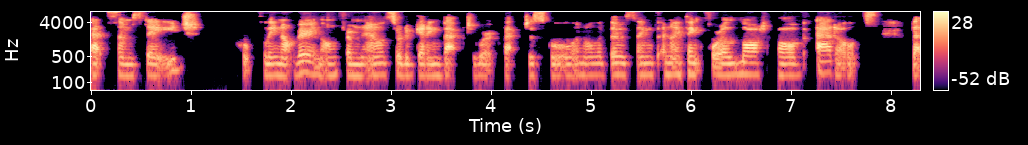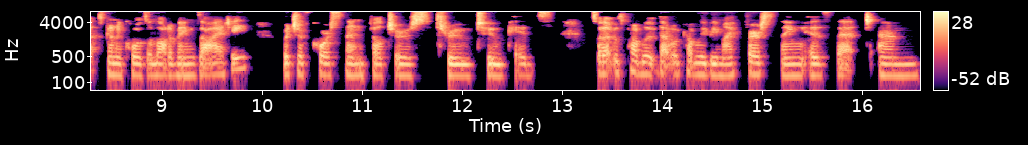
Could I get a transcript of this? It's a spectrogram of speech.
at some stage, hopefully not very long from now, sort of getting back to work, back to school, and all of those things. And I think for a lot of adults, that's going to cause a lot of anxiety, which of course then filters through to kids. So that was probably that would probably be my first thing is that um,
